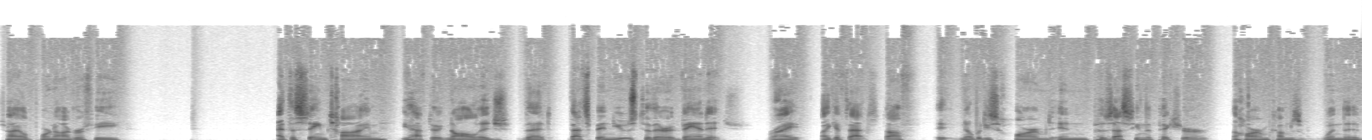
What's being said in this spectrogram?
child pornography. At the same time, you have to acknowledge that that's been used to their advantage, right? Like if that stuff, it, nobody's harmed in possessing the picture. The harm comes when the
